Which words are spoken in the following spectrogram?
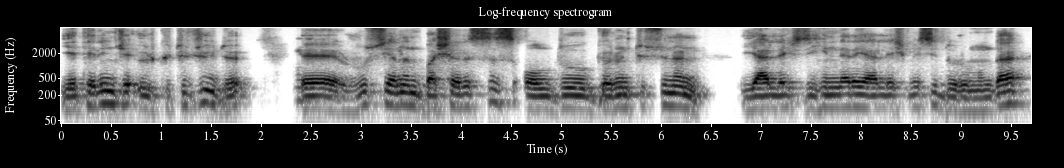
yeterince ürkütücüydü. e, Rusya'nın başarısız olduğu görüntüsünün yerleş zihinlere yerleşmesi durumunda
